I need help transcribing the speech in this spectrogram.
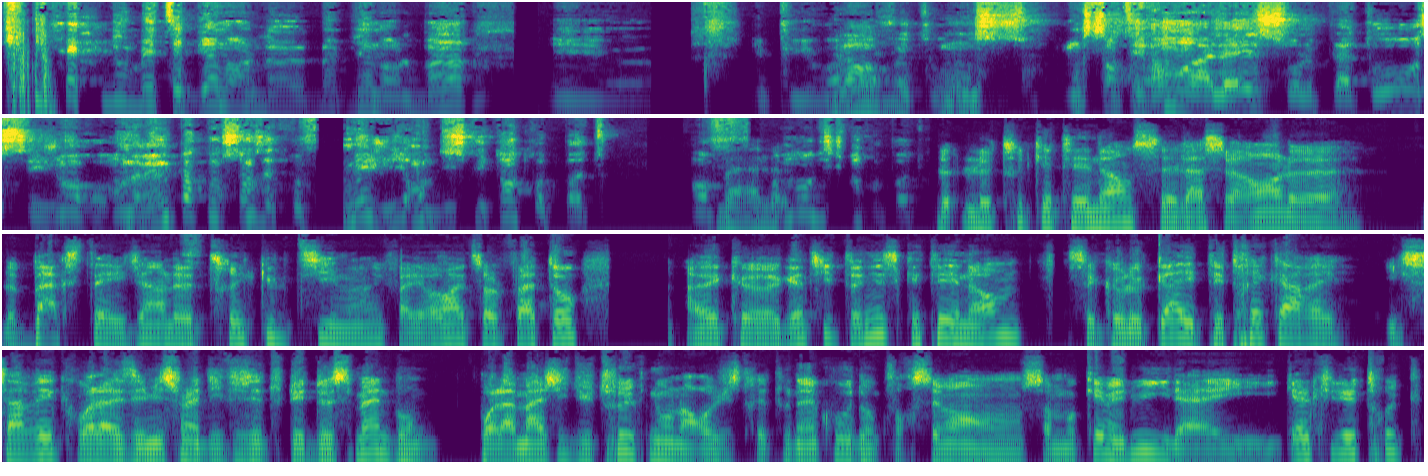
qui nous mettaient bien dans le bien dans le bain et euh, et puis voilà, en fait, on, se sentait vraiment à l'aise sur le plateau. C'est genre, on n'a même pas conscience d'être filmé, je veux dire, en discutant entre potes. En Bah, fait, le- vraiment en discutant entre potes. Le, le truc qui était énorme, c'est là, c'est vraiment le, le backstage, hein, le truc ultime. hein. Il fallait vraiment être sur le plateau. Avec euh, Genshi Tony, ce qui était énorme, c'est que le gars était très carré. Il savait que voilà, les émissions les diffusaient toutes les deux semaines. Bon, pour la magie du truc, nous on enregistrait tout d'un coup, donc forcément on s'en moquait. Mais lui, il a, il calculait le truc.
